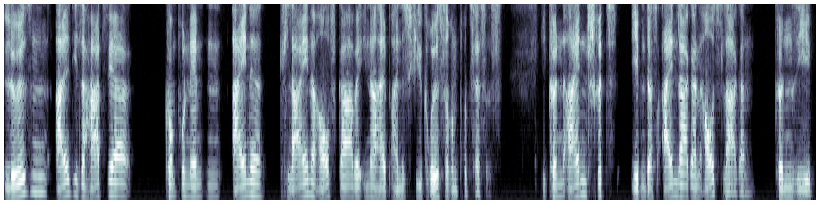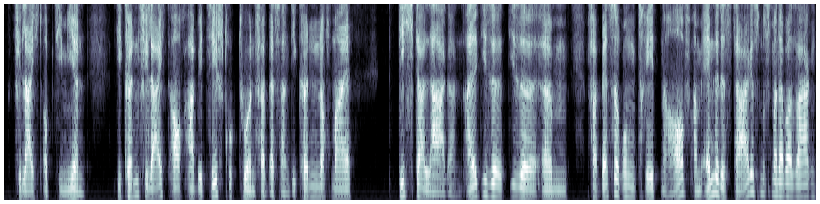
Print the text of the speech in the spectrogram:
lösen all diese Hardware-Komponenten eine kleine Aufgabe innerhalb eines viel größeren Prozesses. Die können einen Schritt eben das Einlagern, Auslagern, können sie vielleicht optimieren. Die können vielleicht auch ABC-Strukturen verbessern. Die können nochmal dichter lagern. All diese, diese ähm, Verbesserungen treten auf. Am Ende des Tages muss man aber sagen,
